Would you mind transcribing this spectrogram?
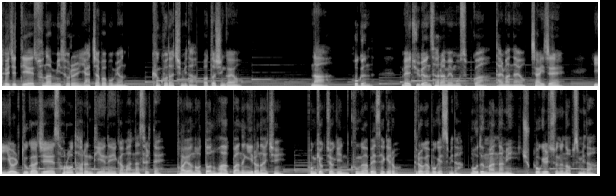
돼지띠의 순한 미소를 얕잡아 보면 큰 코 다칩니다. 어떠신가요? 나 혹은 내 주변 사람의 모습과 닮았나요? 자, 이제 이 12가지의 서로 다른 DNA가 만났을 때 과연 어떤 화학 반응이 일어날지 본격적인 궁합의 세계로 들어가 보겠습니다. 모든 만남이 축복일 수는 없습니다.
